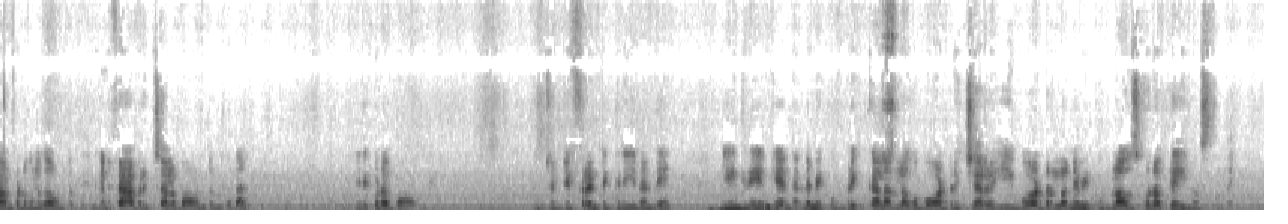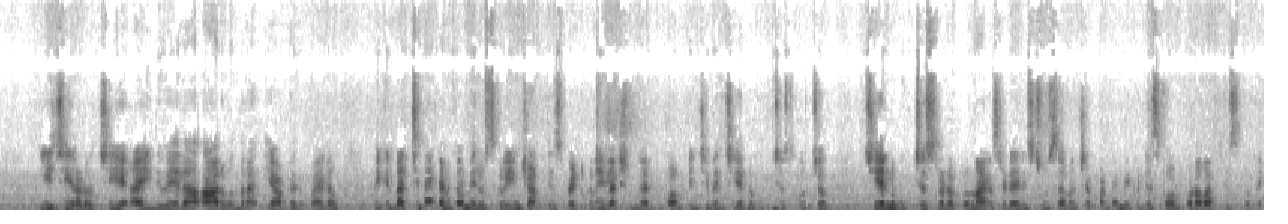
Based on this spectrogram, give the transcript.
కంఫర్టబుల్గా ఉంటుంది. ఎందుకంటే ఫ్యాబ్రిక్ చాలా బాగుంటుంది కదా. ఇది కూడా బాగుంది. కొంచెం డిఫరెంట్ గ్రీన్ అండి. ఈ గ్రీన్కి ఏంటంటే మీకు బ్రిక్ కలర్లో ఒక బార్డర్ ఇచ్చారు. ఈ బార్డర్లోనే మీకు బ్లౌజ్ కూడా ప్లెయిన్ వస్తుంది. ఈ చీరలు వచ్చి ఐదు వేల ఆరు వందల యాభై రూపాయలు. మీకు నచ్చితే కనుక మీరు స్క్రీన్ షాట్ తీసి పెట్టుకుని లక్ష్మి గారికి పంపించి మీరు చీరను బుక్ చేసుకోవచ్చు. చీరను బుక్ చేసుకునేటప్పుడు నాగశ్రీ డైరీస్ చూసామని చెప్పంటే మీకు డిస్కౌంట్ కూడా వర్తిస్తుంది.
